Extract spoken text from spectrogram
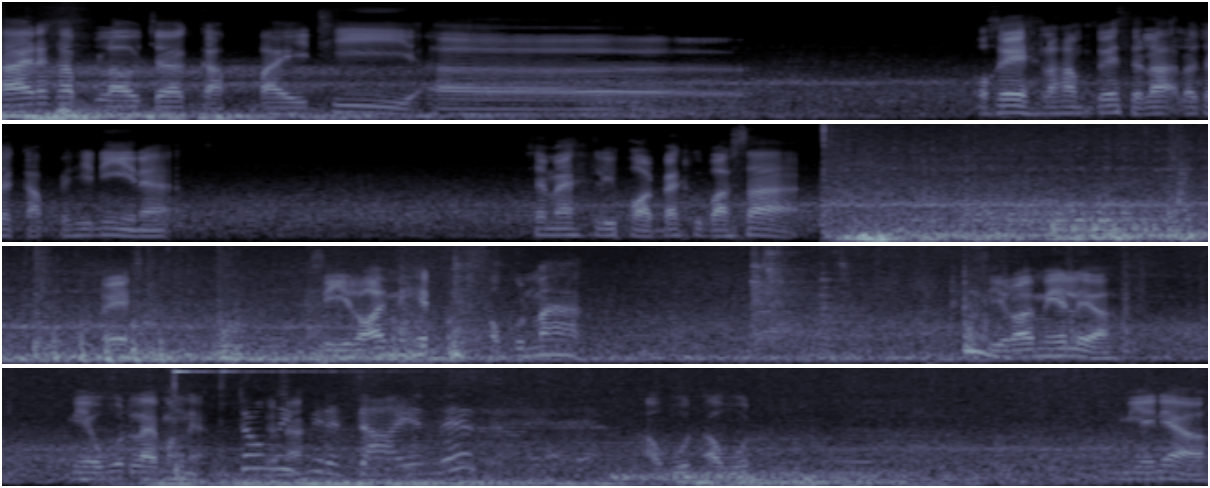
ท้ายนะครับ เราจะกลับไปที่เอ่อโอเค เราทำเควสเสร็จแล้ว เราจะกลับไปที่นี่นะ ใช่ไหม report back to Barca โอเค 400 เมตร ขอบคุณมาก 400 เมตรเลยเหรอ มีอาวุธอะไรบ้างเนี่ย Don't เดี๋ยว leave นะ me to die in this. อาวุธ อาวุธ มีไอเนี่ยเหรอ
